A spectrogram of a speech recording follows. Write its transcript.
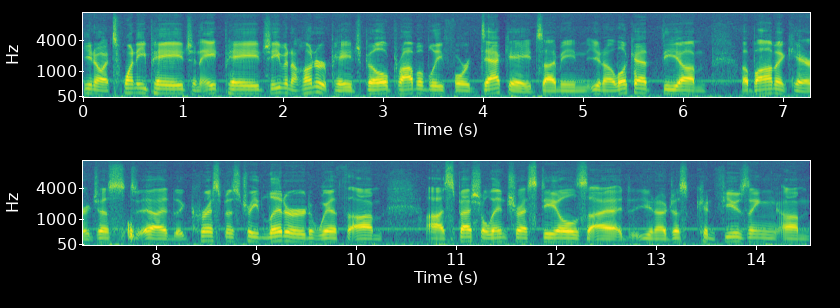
you know, a 20 page, an 8 page, even a 100 page bill probably for decades. I mean, you know, look at the um, Obamacare, just uh, the Christmas tree littered with um, uh, special interest deals, uh, you know, just confusing um,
